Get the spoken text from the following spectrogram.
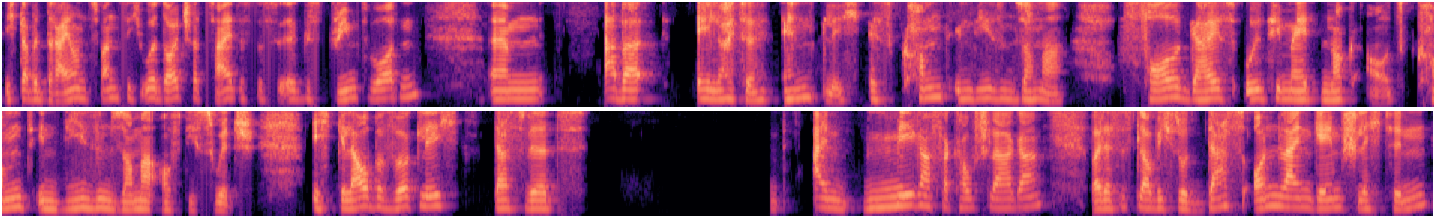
ich glaube, 23 Uhr deutscher Zeit ist das äh, gestreamt worden. Ähm, aber Ey Leute, endlich, es kommt in diesem Sommer. Fall Guys Ultimate Knockout kommt in diesem Sommer auf die Switch. Ich glaube wirklich, das wird ein mega Verkaufsschlager, weil das ist, glaube ich, so das Online-Game schlechthin.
